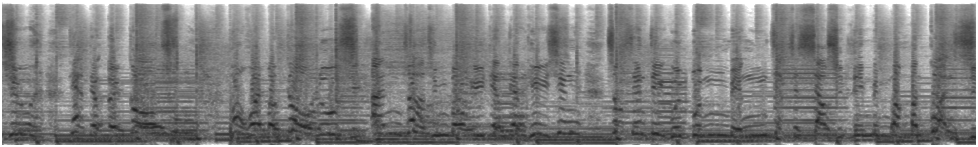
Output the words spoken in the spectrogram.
树，拆掉的古厝，破坏无顾虑是安怎？真无伊点点牺牲，祖先智慧文明，这些消失，人民慢慢惯势，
